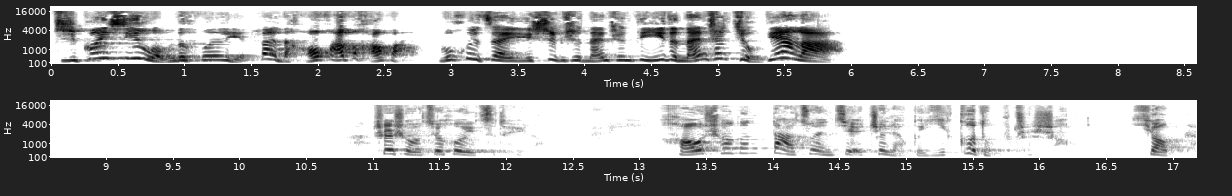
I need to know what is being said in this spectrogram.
只关心我们的婚礼办的豪华不豪华，不会在意是不是南城第一的南城酒店啦。这是我最后一次退让，豪车跟大钻戒这两个一个都不准少，要不然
